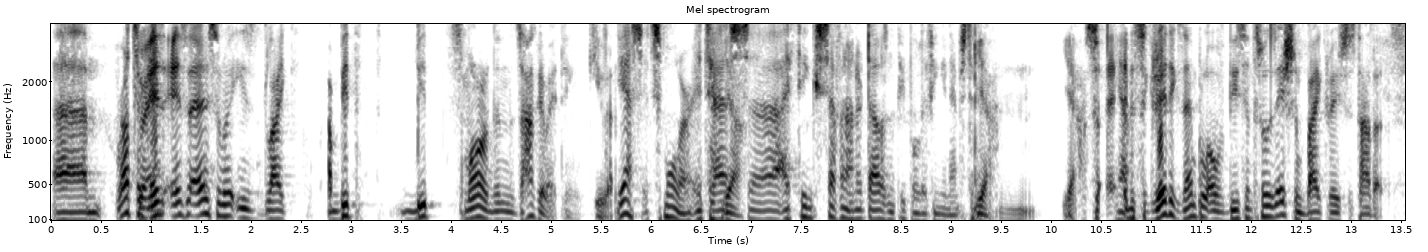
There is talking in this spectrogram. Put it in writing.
Um, So Rotterdam. Es- Amsterdam is like a bit bit smaller than Zagreb, I think. Even. yes, it's smaller. It has, uh, I think, 700,000 people living in Amsterdam. Yeah. Yeah. So and it's a great example of decentralization by Croatian standards.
